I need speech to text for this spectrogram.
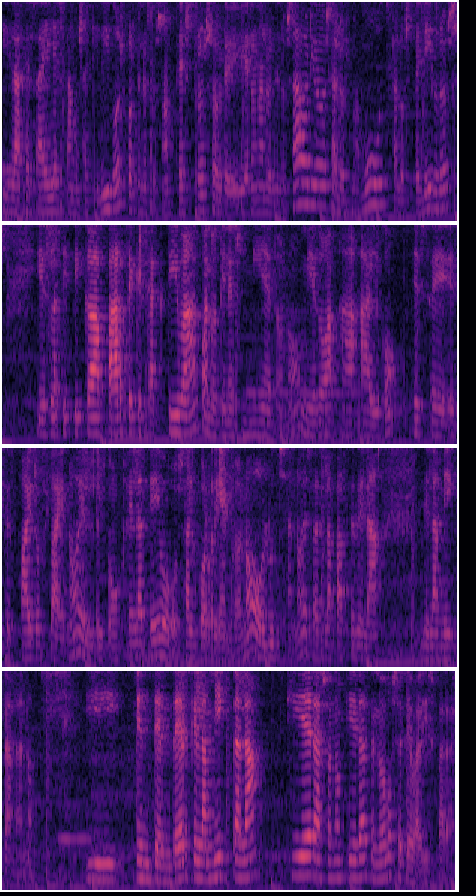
y gracias a ella estamos aquí vivos porque nuestros ancestros sobrevivieron a los dinosaurios, a los mamuts, a los peligros y es la típica parte que se activa cuando tienes miedo, ¿no? Miedo a, algo, ese, ese, fight or flight, ¿no? El, congélate o, sal corriendo, ¿no? O lucha, ¿no? Esa es la parte de la, de la amígdala, ¿no? Y entender que la amígdala quieras o no quieras, de nuevo se te va a disparar.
